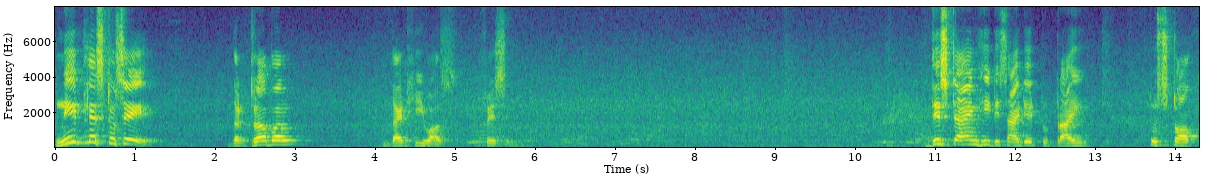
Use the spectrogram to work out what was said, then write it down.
Needless to say, the trouble that he was facing. This time he decided to try to stop.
